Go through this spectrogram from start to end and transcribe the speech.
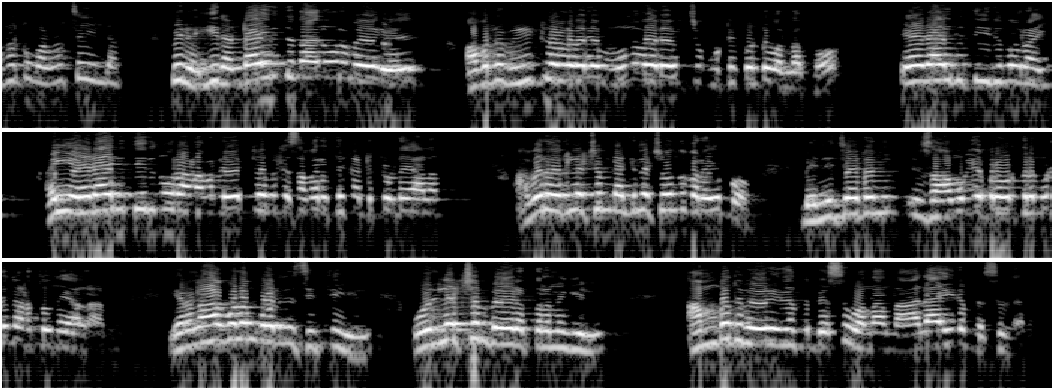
അവർക്ക് വളർച്ചയില്ല. പിന്നെ ഈ രണ്ടായിരത്തി നാനൂറ് പേര് അവരുടെ വീട്ടിലുള്ളവരെ മൂന്ന് പേരെ വെച്ച് കൂട്ടിക്കൊണ്ട് വന്നപ്പോ ഏഴായിരത്തി ഇരുന്നൂറായി ഈ ഏഴായിരത്തി ഇരുന്നൂറാണ് അവരുടെ ഏറ്റവും വലിയ സമരത്തിൽ കണ്ടിട്ടുള്ളയാൾ. അവർ ഒരു ലക്ഷം രണ്ട് ലക്ഷം എന്ന് പറയുമ്പോൾ ബെന്നിച്ചേട്ടൻ സാമൂഹ്യ പ്രവർത്തനം കൂടി നടത്തുന്നയാളാണ്. എറണാകുളം പോലൊരു സിറ്റിയിൽ ഒരു ലക്ഷം പേരെത്തണമെങ്കിൽ അമ്പത് പേര് കയറുന്ന ബസ് വന്നാൽ നാലായിരം ബസ് കയറണം.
